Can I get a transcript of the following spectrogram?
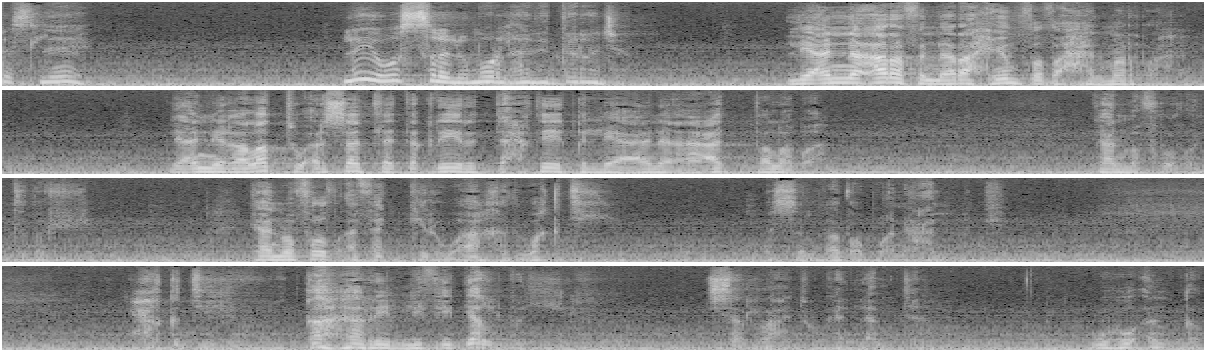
بس ليه؟ ليه يوصل الأمور لهذه الدرجة؟ لأنه عرف أنه راح ينفضح هالمرة لأني غلطت وأرسلت له تقرير التحقيق اللي أنا أعدت طلبه. كان مفروض أنتظر. كان مفروض أفكر وآخذ وقتي. بس الغضب وأنا عمك حقدي وقهري اللي في قلبي. تسرعت وكلمته وهو أنقض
